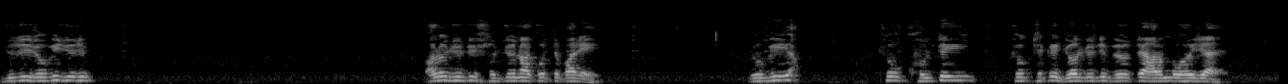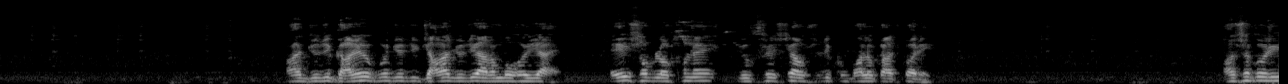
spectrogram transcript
যদি রোগী যদি আলো যদি সহ্য না করতে পারে, রোগী চোখ খুলতেই চোখ থেকে জল যদি বেরোতে আরম্ভ হয়ে যায়, আর যদি গালের উপর যদি জ্বালা যদি আরম্ভ হয়ে যায় এই সব লক্ষণে ইউফ্রেসিয়া ওষুধটি খুব ভালো কাজ করে। আশা করি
